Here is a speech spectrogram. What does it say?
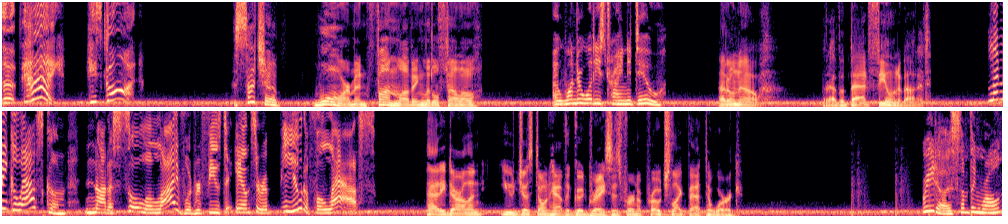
Uh, hey! He's gone! Such a warm and fun loving little fellow. I wonder what he's trying to do. I don't know, but I have a bad feeling about it. Let me go ask him. Not a soul alive would refuse to answer a beautiful lass. Patty, darling, you just don't have the good graces for an approach like that to work. Rita, is something wrong?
